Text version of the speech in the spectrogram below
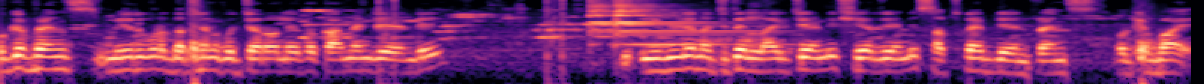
ఓకే ఫ్రెండ్స్ మీరు కూడా దర్శనానికి వచ్చారో లేదో కామెంట్ చేయండి. ఈ వీడియో నచ్చితే లైక్ చేయండి షేర్ చేయండి సబ్స్క్రైబ్ చేయండి ఫ్రెండ్స్ ఓకే బాయ్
